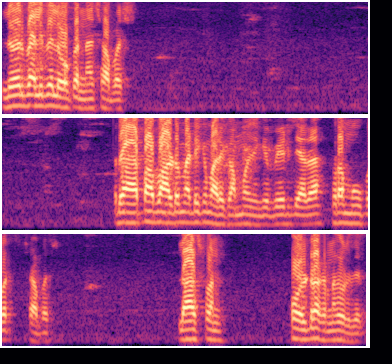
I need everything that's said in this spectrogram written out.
लोअर बैली पे लो करना, शाबाश। रैप आप ऑटोमेटिक हमारे काम हो जाएँगे। वेट ज़्यादा, थोड़ा मुँह पर, शाबाश। लास्ट वन होल्ड रखना थोड़ी देर।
